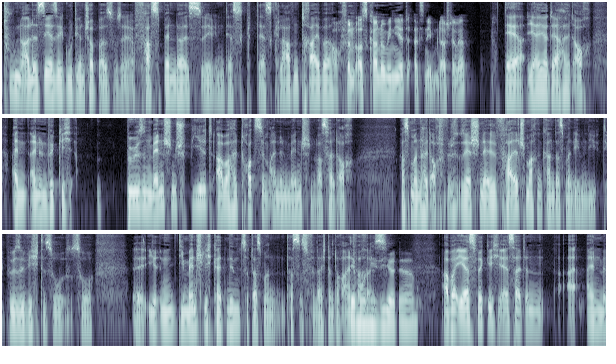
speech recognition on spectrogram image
tun alle sehr, sehr gut ihren Job. Also der Fassbender ist eben der, der Sklaventreiber. Auch für einen Oscar nominiert als Nebendarsteller. Der, ja, ja, der halt auch einen, einen wirklich bösen Menschen spielt, aber halt trotzdem einen Menschen, was halt auch, was man halt auch sehr schnell falsch machen kann, dass man eben die, die Bösewichte so, so äh, in die Menschlichkeit nimmt, sodass man, dass es vielleicht dann doch einfacher Dämonisiert, ist. ja. Aber er ist wirklich, er ist halt ein, ein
